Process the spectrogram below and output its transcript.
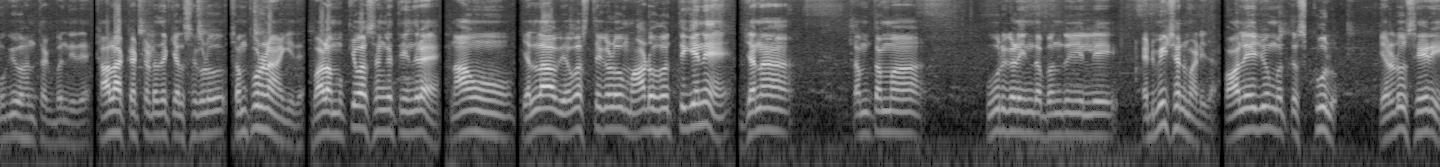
ಮುಗಿಯುವ ಹಂತಕ್ಕೆ ಬಂದಿದೆ. ಶಾಲಾ ಕಟ್ಟಡದ ಕೆಲಸಗಳು ಸಂಪೂರ್ಣ ಆಗಿದೆ. ಬಹಳ ಮುಖ್ಯವಾದ ಸಂಗತಿ ಅಂದ್ರೆ ನಾವು ಎಲ್ಲಾ ವ್ಯವಸ್ಥೆಗಳು ಮಾಡೋ ಹೊತ್ತಿಗೆನೆ ಜನ ತಮ್ಮ ತಮ್ಮ ಊರುಗಳಿಂದ ಬಂದು ಇಲ್ಲಿ ಅಡ್ಮಿಷನ್ ಮಾಡಿದ ಕಾಲೇಜು ಮತ್ತು ಸ್ಕೂಲು ಎರಡೂ ಸೇರಿ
